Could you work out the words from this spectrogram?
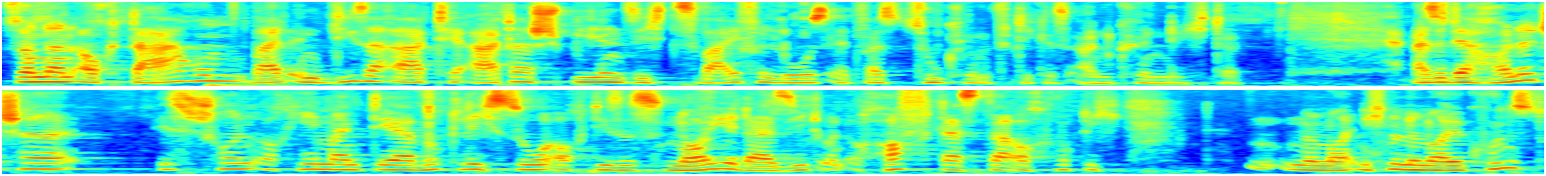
sondern auch darum, weil in dieser Art Theaterspielen sich zweifellos etwas Zukünftiges ankündigte. Also der Hollitscher ist schon auch jemand, der wirklich so auch dieses Neue da sieht und hofft, dass da auch wirklich eine, nicht nur eine neue Kunst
